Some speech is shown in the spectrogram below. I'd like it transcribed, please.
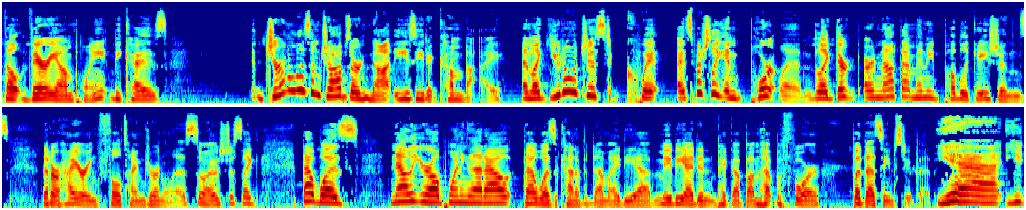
felt very on point because journalism jobs are not easy to come by. And like you don't just quit, especially in Portland. Like there are not that many publications that are hiring full-time journalists. So I was just like that was now that you're all pointing that out, that was kind of a dumb idea. Maybe I didn't pick up on that before, but that seems stupid. Yeah, you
